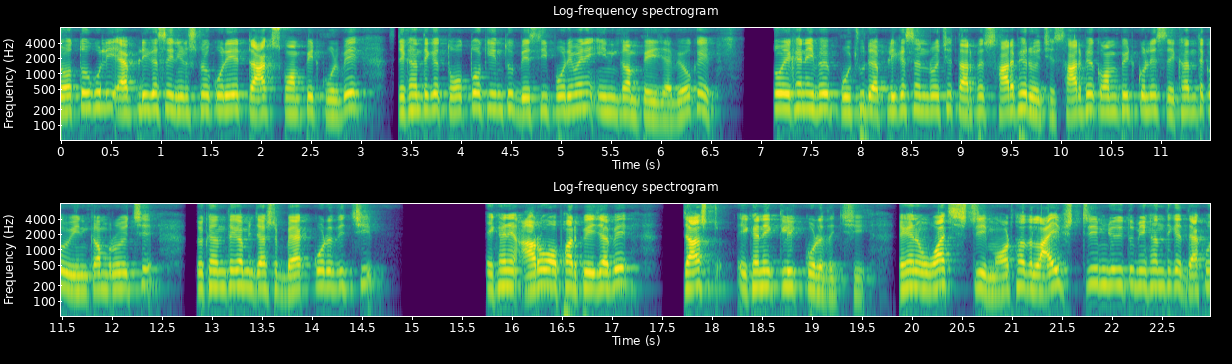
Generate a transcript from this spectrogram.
যতগুলি অ্যাপ্লিকেশান ইনস্টল করে টাস্ক কমপ্লিট করবে, সেখান থেকে তত কিন্তু বেশি পরিমাণে ইনকাম পেয়ে যাবে ওকে তো এখানে এইভাবে প্রচুর অ্যাপ্লিকেশান রয়েছে, তারপরে সার্ভে রয়েছে। সার্ভে কমপ্লিট করলে সেখান থেকেও ইনকাম রয়েছে। তো এখান থেকে আমি জাস্ট ব্যাক করে দিচ্ছি। এখানে আরও অফার পেয়ে যাবে। জাস্ট এখানে ক্লিক করে দিচ্ছি। এখানে ওয়াচ স্ট্রিম অর্থাৎ লাইভ স্ট্রিম যদি তুমি এখান থেকে দেখো,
